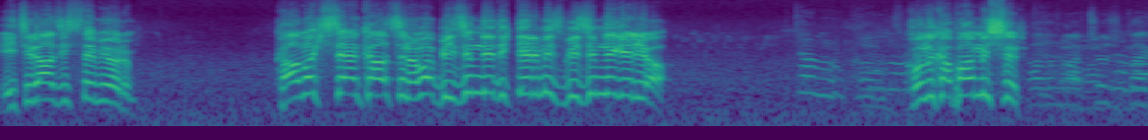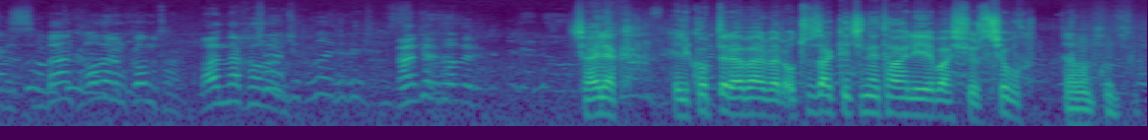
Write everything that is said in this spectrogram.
İtiraz istemiyorum. Kalmak isteyen kalsın ama bizim dediklerimiz bizimle geliyor. Konu kapanmıştır. Ben kalırım komutan. Ben de kalırım. Ben de kalırım. Çaylak, helikopter haber ver. 30 dakika içinde tahliyeye başlıyoruz. Çabuk. Tamam komutanım.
